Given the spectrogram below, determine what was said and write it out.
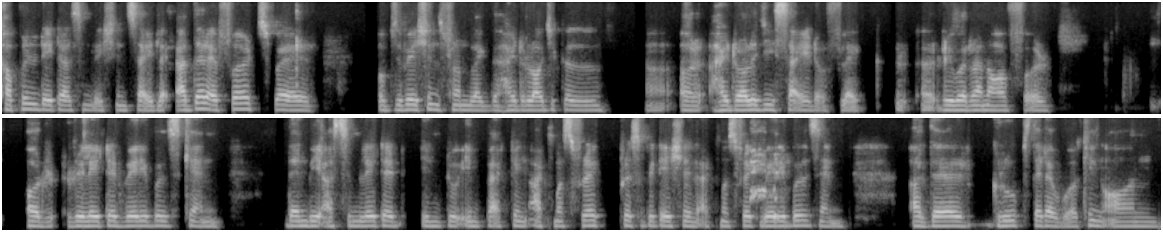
coupled data assimilation side, like other efforts where observations from like the hydrological uh, or hydrology side of like uh, river runoff or or related variables can then be assimilated into impacting atmospheric precipitation, atmospheric variables, and are there groups that are working on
